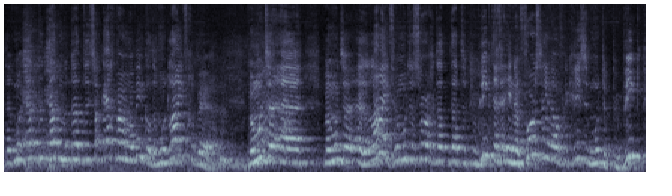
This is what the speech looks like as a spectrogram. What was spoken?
Dat, moet, dat, dat, dat is ook echt waar mijn winkel. Dat moet live gebeuren. We moeten, eh, we moeten live, we moeten zorgen dat, dat het publiek, in een voorstelling over de crisis moet het publiek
